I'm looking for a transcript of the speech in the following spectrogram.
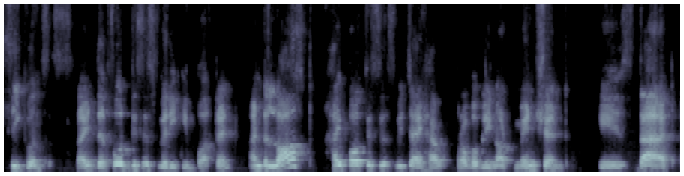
sequences, right? Therefore, this is very important. And the last hypothesis, which I have probably not mentioned, is that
